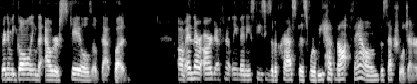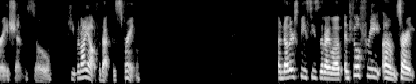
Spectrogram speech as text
they're going to be galling the outer scales of that bud. Um, and there are definitely many species of Acraspis where we have not found the sexual generation. So keep an eye out for that this spring. Another species that I love, and feel free, um, sorry,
